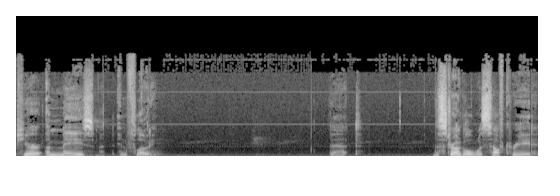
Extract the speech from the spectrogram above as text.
pure amazement in floating that the struggle was self created.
